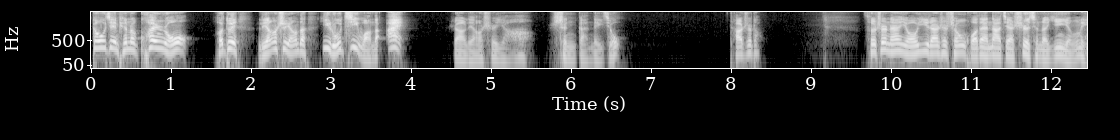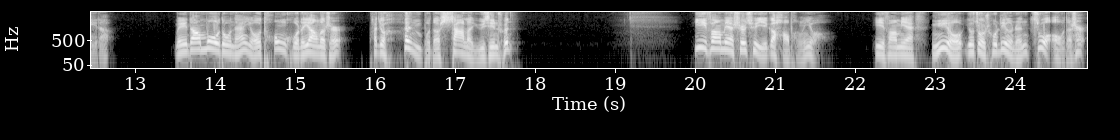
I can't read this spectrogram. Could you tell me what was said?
高建平的宽容和对梁世阳的一如既往的爱，让梁世阳深感内疚。他知道，此时男友依然是生活在那件事情的阴影里的。每当目睹男友痛苦的样子时，他就恨不得杀了于新春。一方面失去一个好朋友，一方面女友又做出令人作呕的事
